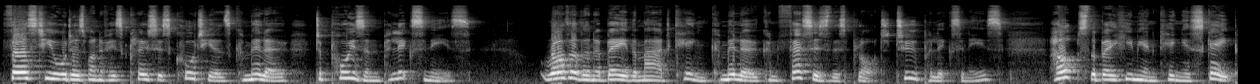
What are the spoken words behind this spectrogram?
First, he orders one of his closest courtiers, Camillo, to poison Polixenes. Rather than obey the mad king, Camillo confesses this plot to Polixenes, helps the Bohemian king escape,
